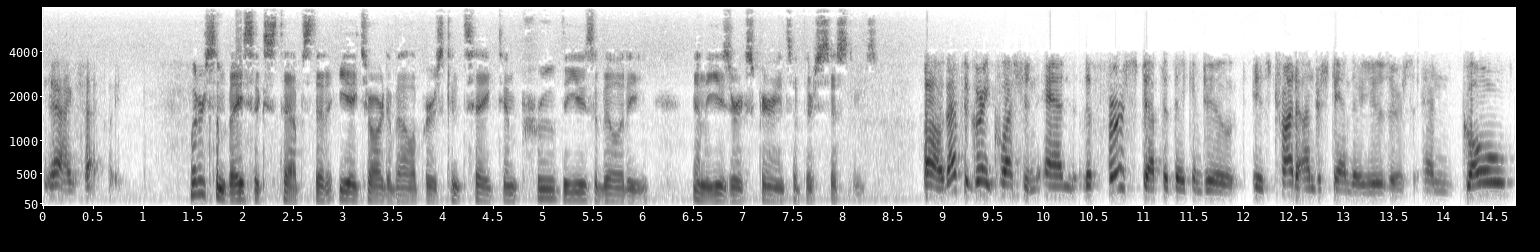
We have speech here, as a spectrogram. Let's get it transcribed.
Yeah, exactly. What are some basic steps that EHR developers can take to improve the usability and the user experience of their systems? Oh, that's a great question. And the first step that they can do is try to understand their users and go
